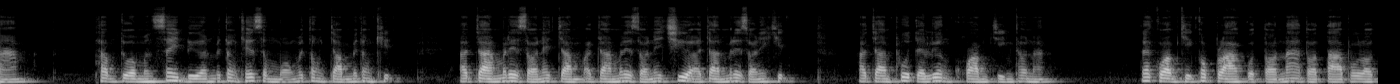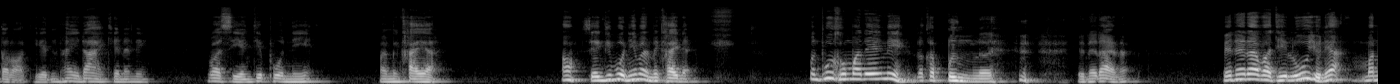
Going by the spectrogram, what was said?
น้ำทำตัวเหมือนไส้เดือนไม่ต้องใช้สมองไม่ต้องจำไม่ต้องคิด อาจารย์ไม่ได้สอนให้จำอาจารย์ไม่ได้สอนให้เชื่อ อาจารย์ไม่ได้สอนให้คิด อาจารย์พูดแต่เรื่องความจริงเท่านั้นแต่ความจริงก็ปรากฏต่อหน้าต่อตาพวกเราตลอดเห็นให้ได้แค่นั้นเองว่าเสียงที่พูดนี้ มันเป็นใครอะ เอ้าเสียงที่พูดนี้มันเป็นใครเนี่ย มันพูดของมันเองนี่ แล้วก็ปึ้งเลย เห็นได้ได้นะ เห็นได้ได้ว่าที่รู้อยู่เนี่ย มัน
